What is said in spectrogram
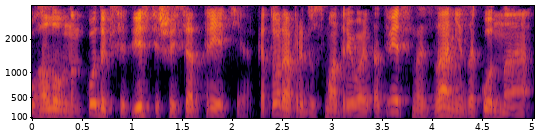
Уголовном кодексе 263, которая предусматривает ответственность за незаконное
